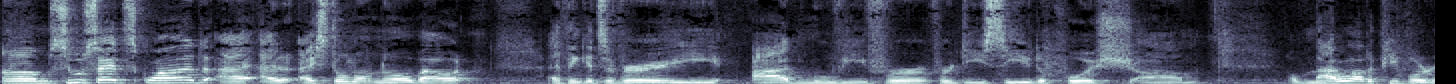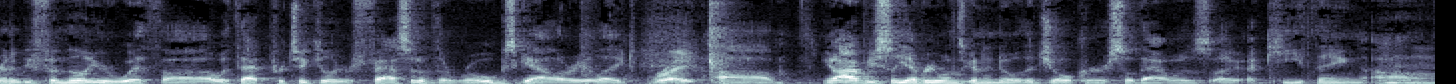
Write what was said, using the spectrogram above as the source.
Um, Suicide Squad, I, I, I still don't know about. I think it's a very odd movie for, for DC to push. Um, not a lot of people are going to be familiar with uh, with that particular facet of the Rogues Gallery. Like, Right. Um, you know, obviously everyone's going to know the Joker, so that was a, a key thing. Um,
